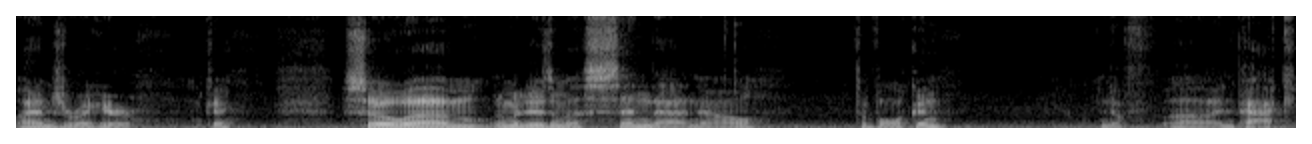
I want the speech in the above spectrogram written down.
items are right here okay? So um, what I'm gonna do is I'm gonna send that now to Vulcan into uh, in pack.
